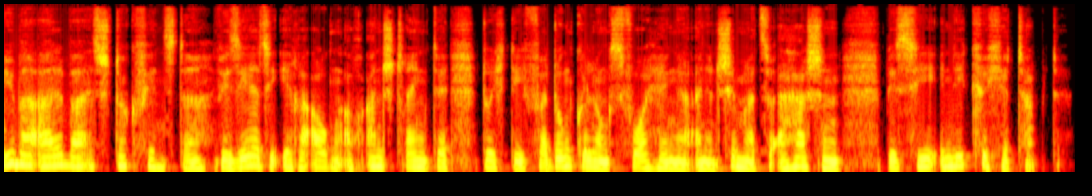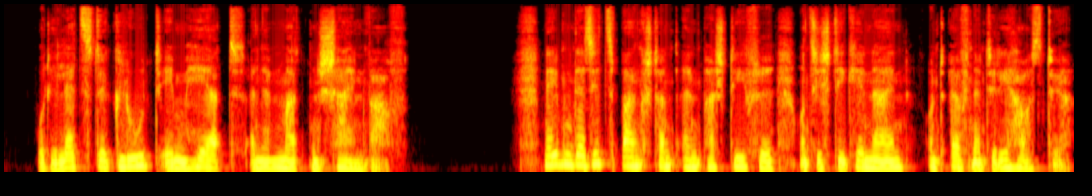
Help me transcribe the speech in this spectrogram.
Überall war es stockfinster, wie sehr sie ihre Augen auch anstrengte, durch die Verdunkelungsvorhänge einen Schimmer zu erhaschen, bis sie in die Küche tappte, wo die letzte Glut im Herd einen matten Schein warf. Neben der Sitzbank stand ein paar Stiefel, und sie stieg hinein und öffnete die Haustür.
